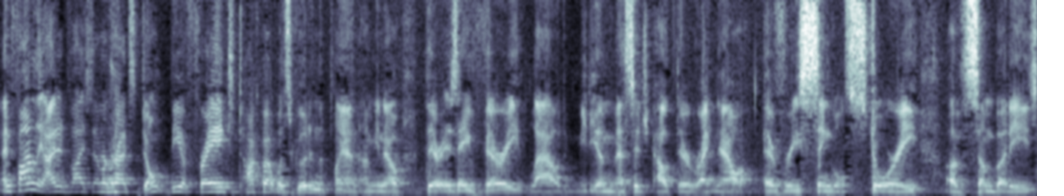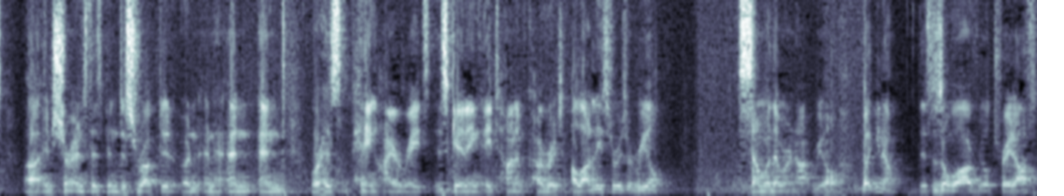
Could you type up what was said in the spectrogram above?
And finally, I'd advise Democrats, don't be afraid to talk about what's good in the plan. Um, you know, there is a very loud media message out there right now. Every single story of somebody's uh, insurance that's been disrupted and, and, and, and or has paying higher rates is getting a ton of coverage. A lot of these stories are real. Some of them are not real. But, you know, this is a law of real trade-offs.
